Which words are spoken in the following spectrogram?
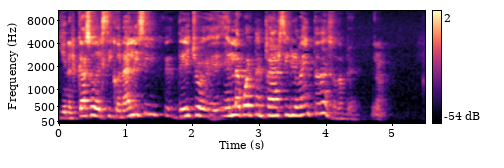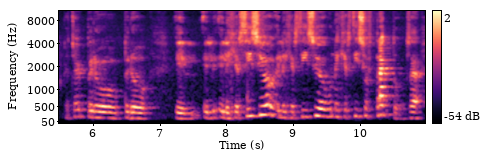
y en el caso del psicoanálisis, de hecho, es la puerta de entrada al siglo XX de eso también. ¿Cachai? Pero, pero el, el, ejercicio, el ejercicio es un ejercicio abstracto. O sea,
